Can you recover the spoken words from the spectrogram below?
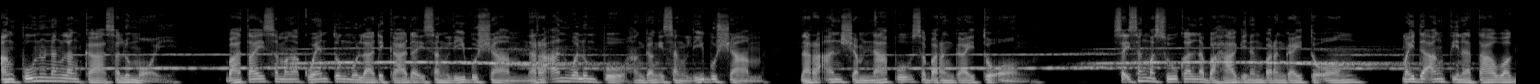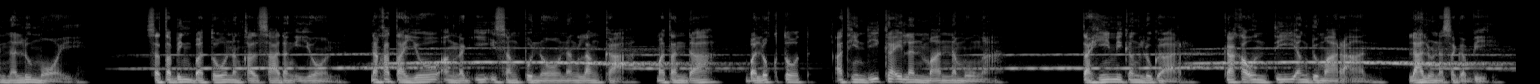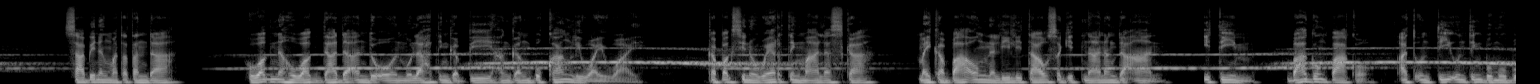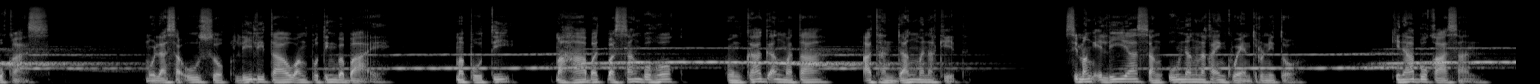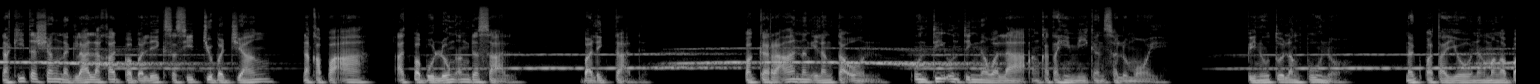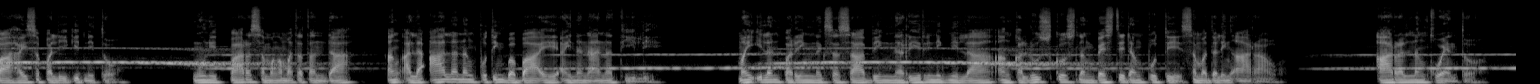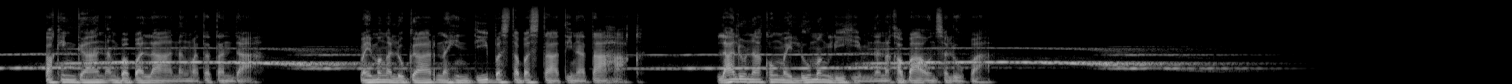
Ang puno ng langka sa Lumoy, batay sa mga kwentong mula dekada isang libo siyam naraan walumpu hanggang isang libo siyam naraan siyam napu sa barangay Tuong. Sa isang masukal na bahagi ng barangay Tuong, may daang tinatawag na Lumoy. Sa tabing bato ng kalsadang iyon, nakatayo ang nag-iisang puno ng langka, matanda, baluktot at hindi kailanman namunga. Tahimik ang lugar, kakaunti ang dumaraan, lalo na sa gabi. Sabi ng matatanda, huwag na huwag dadaan doon mula hating gabi hanggang bukang liwayway. Kapag sinuwerteng malas ka, may kabaong nalilitaw sa gitna ng daan, itim, bagong pako at unti-unting bumubukas. Mula sa usok, lilitaw ang puting babae. Maputi, mahabat basang buhok, hungkag ang mata at handang manakit. Si Mang Elias ang unang nakaengkwentro nito. Kinabukasan, nakita siyang naglalakad pabalik sa sityo Badyang, nakapaa at pabulong ang dasal. Baligtad. Pagkaraan ng ilang taon, unti-unting nawala ang katahimikan sa lumoy. Pinutol ang puno, nagpatayo ng mga bahay sa paligid nito. Ngunit para sa mga matatanda, ang alaala ng puting babae ay nananatili. May ilan pa ring nagsasabing naririnig nila ang kaluskos ng bestidang puti sa madaling araw. Aral ng kwento. Pakinggan ang babala ng matatanda. May mga lugar na hindi basta-basta tinatahak, lalo na kung may lumang lihim na nakabaon sa lupa.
